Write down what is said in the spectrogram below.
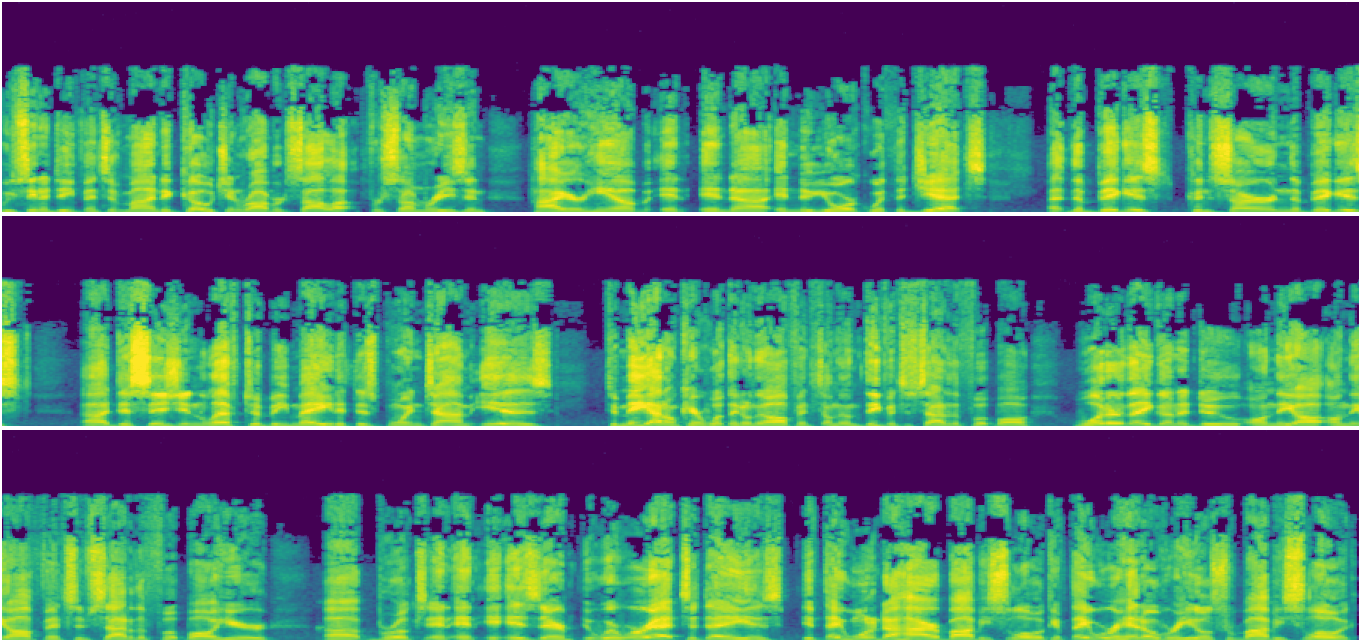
We've seen a defensive minded coach in Robert Saleh for some reason hire him in in uh, in New York with the Jets uh, the biggest concern, the biggest uh, decision left to be made at this point in time is, to me, I don't care what they do on the offense, on the defensive side of the football. What are they going to do on the on the offensive side of the football here, uh, Brooks? And and is there where we're at today is if they wanted to hire Bobby Slowik, if they were head over heels for Bobby Slowik,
